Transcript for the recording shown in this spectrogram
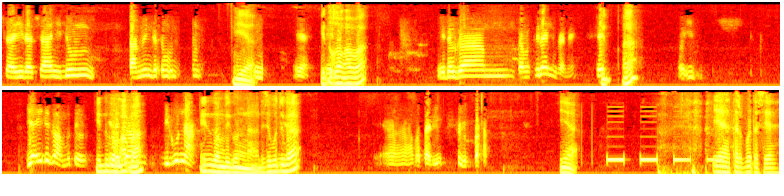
Syahida syahidun tamrin ketemu. Iya. Ini. Iya. Idgham apa? Idgham tamsilan bukan ya? Hah? Oh, id. Ya, idgham betul. Idgham apa? Diguna. Idgham biguna. Disebut juga? Ya, apa tadi? Lupa. Iya. Ya, terputus ya.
